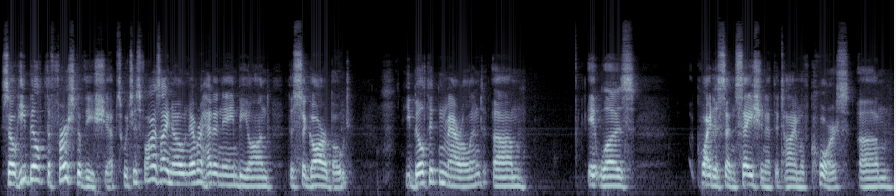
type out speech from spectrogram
So he built the first of these ships, which, as far as I know, never had a name beyond the cigar boat. He built it in Maryland. Um, it was quite a sensation at the time, of course. Um,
